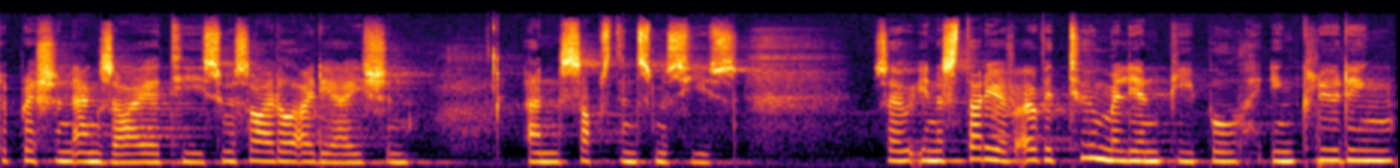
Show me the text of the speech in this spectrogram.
depression, anxiety, suicidal ideation, and substance misuse. So, in a study of over 2 million people, including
